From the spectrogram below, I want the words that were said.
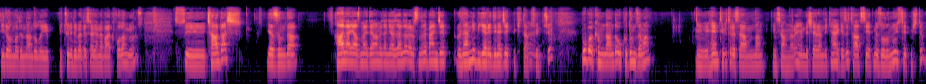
dil olmadığından dolayı bütün edebiyat eserlerine vakıf olamıyoruz. E, çağdaş yazında hala yazmaya devam eden yazarlar arasında ve bence önemli bir yer edinecek bir kitap Sütçü. Bu bakımdan da okuduğum zaman e, hem Twitter hesabımdan insanlara hem de çevremdeki herkese tavsiye etme zorunluluğu hissetmiştim.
